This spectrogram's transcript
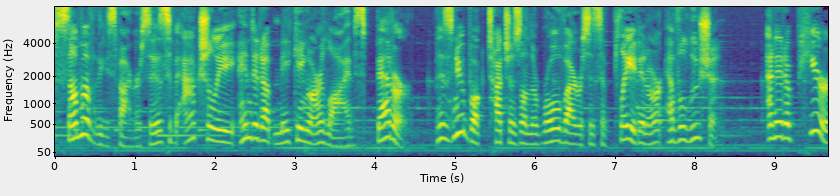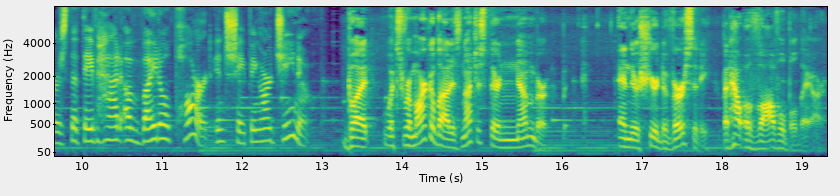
some of these viruses have actually ended up making our lives better. His new book touches on the role viruses have played in our evolution. And it appears that they've had a vital part in shaping our genome. But what's remarkable about it is not just their number and their sheer diversity, but how evolvable they are.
